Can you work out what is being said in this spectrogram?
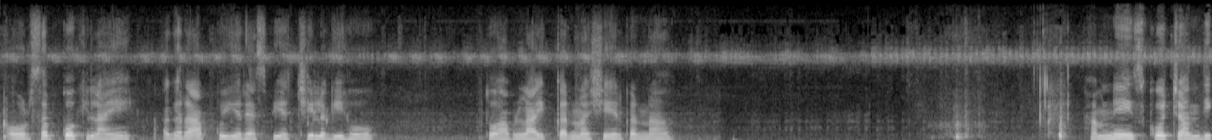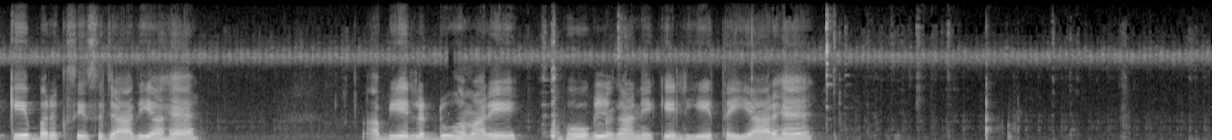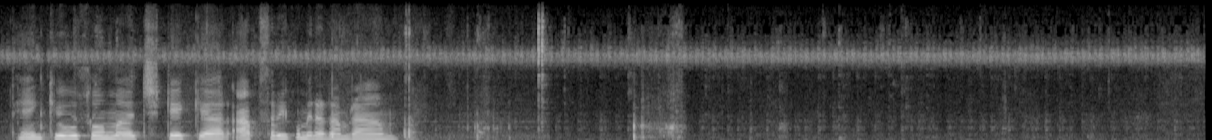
और सबको खिलाएँ। अगर आपको ये रेसिपी अच्छी लगी हो तो आप लाइक करना शेयर करना। हमने इसको चांदी के बर्क से सजा दिया है। अब ये लड्डू हमारे भोग लगाने के लिए तैयार हैं। Thank you so much take care आप सभी को मेरा राम राम।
